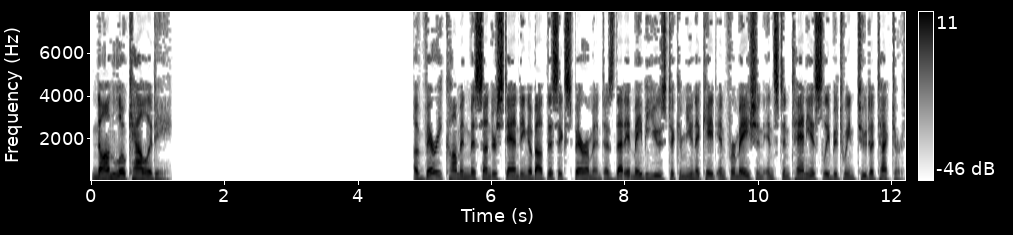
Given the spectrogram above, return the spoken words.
Non-locality A very common misunderstanding about this experiment is that it may be used to communicate information instantaneously between two detectors.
